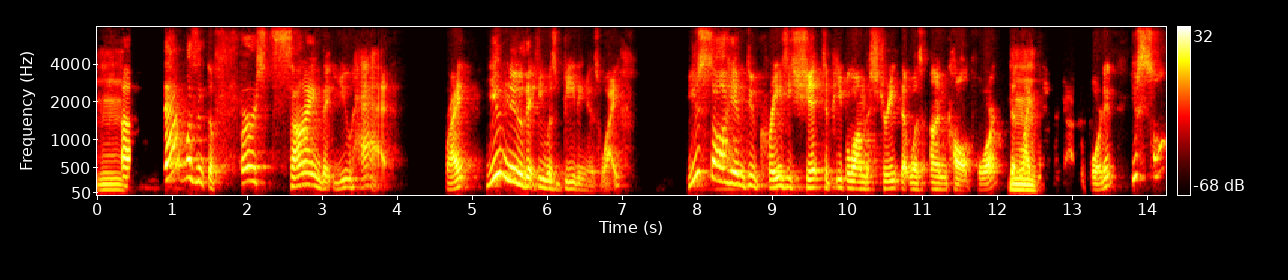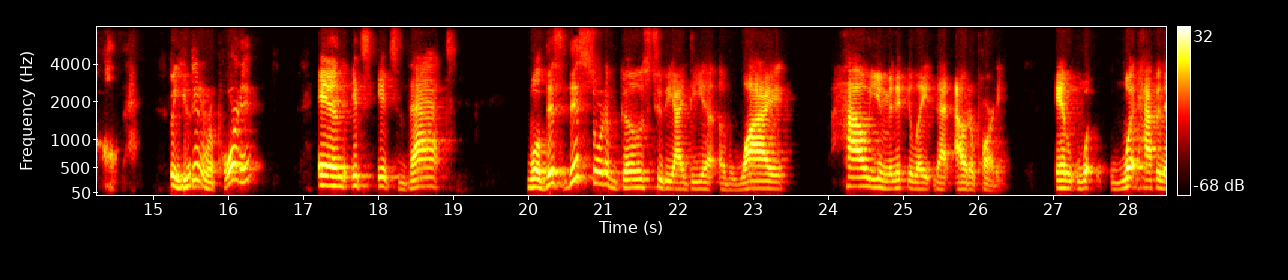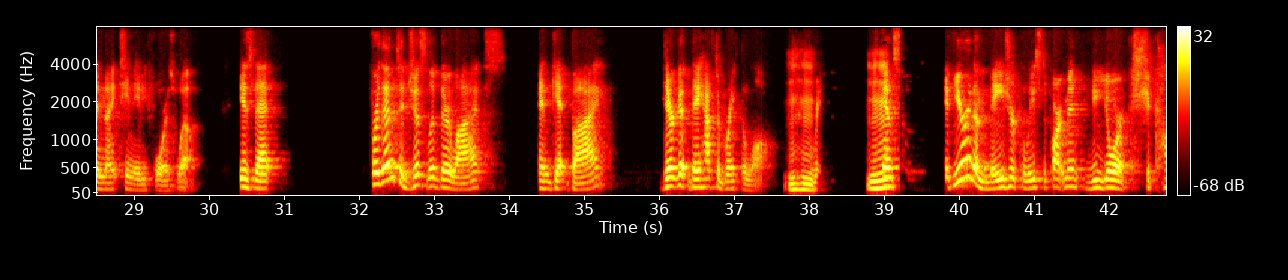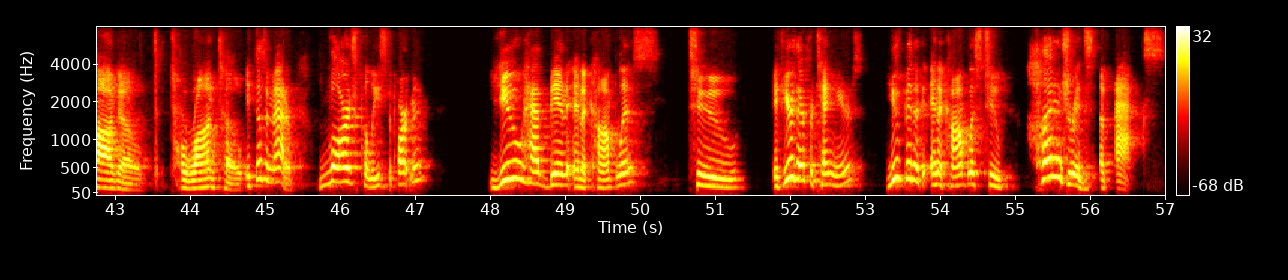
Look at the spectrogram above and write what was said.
Mm. Uh, that wasn't the first sign that you had, right? You knew that he was beating his wife. You saw him do crazy shit to people on the street that was uncalled for, that Mm. like never got reported. You saw all that, but you didn't report it. And it's it's that. Well, this this sort of goes to the idea of why, how you manipulate that outer party, and what what happened in 1984 as well is that for them to just live their lives and get by, they're they have to break the law. hmm Re- hmm And so if you're in a major police department, New York, Chicago, t- Toronto, it doesn't matter, large police department, you have been an accomplice to, if you're there for 10 years, you've been an accomplice to hundreds of acts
